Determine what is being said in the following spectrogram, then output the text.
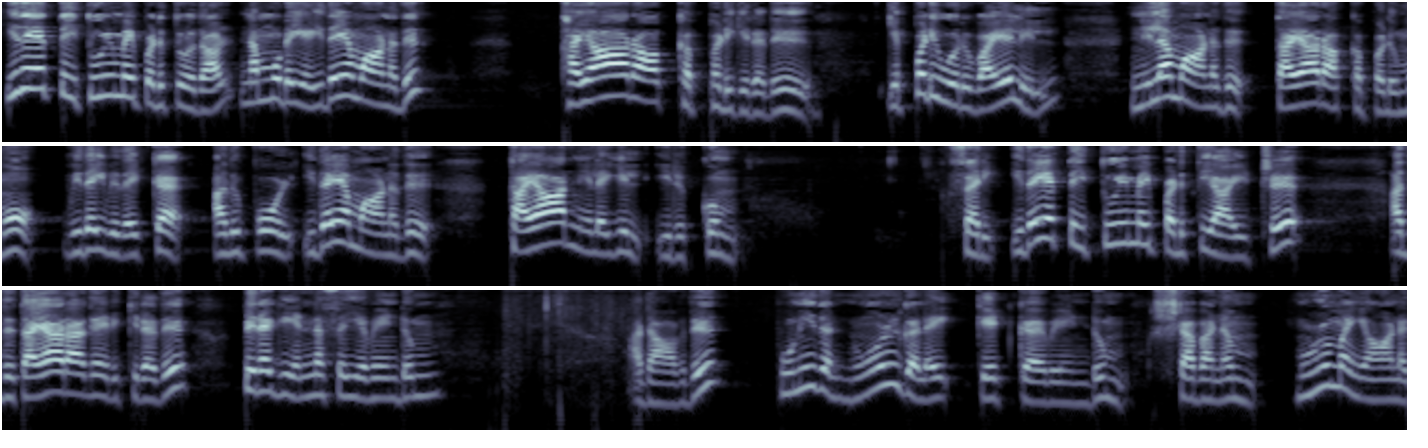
இதயத்தை தூய்மைப்படுத்துவதால் நம்முடைய இதயமானது தயாராக்கப்படுகிறது. எப்படி ஒரு வயலில் நிலமானது தயாராக்கப்படுமோ விதை விதைக்க அதுபோல் இதயமானது தயார் நிலையில் இருக்கும். சரி இதயத்தை தூய்மைப்படுத்தி ஆயிற்று அது தயாராக இருக்கிறது பிறகு என்ன செய்ய வேண்டும்? அதாவது புனித நூல்களை கேட்க வேண்டும். ஸ்ரவணம் முழுமையான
